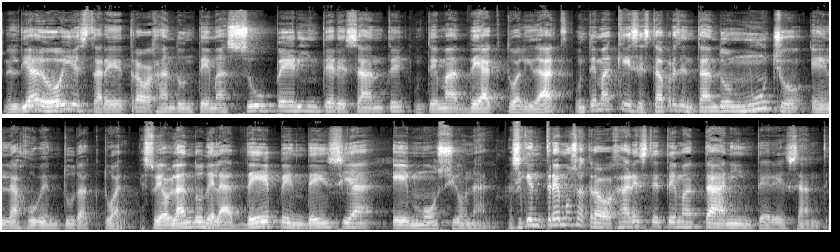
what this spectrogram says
En el día de hoy estaré trabajando un tema súper interesante, un tema de actualidad, un tema que se está presentando mucho en la juventud actual. Estoy hablando de la dependencia emocional. Así que entremos a trabajar este tema tan interesante.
